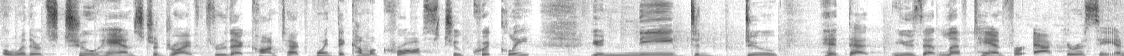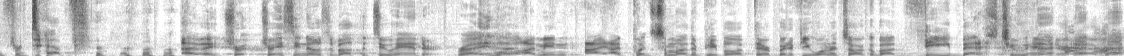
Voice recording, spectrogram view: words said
or whether it's two hands to drive through that contact point. They come across too quickly. You need to do hit that, use that left hand for accuracy and for depth. I mean, Tr- Tracy knows about the two-hander, right? Well, I mean, I, I put some other people up there, but if you want to talk about the best two-hander ever,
